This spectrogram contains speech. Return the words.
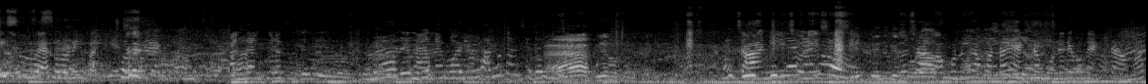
এই শুরু, এখন অনেক বাকি আছে। হ্যাঁ। চা নিয়ে চলে চা কখনোই আমার নয়, একটা বোনের এবং একটা আমার।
